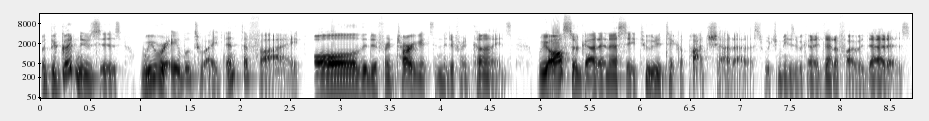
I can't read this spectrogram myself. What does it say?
But the good news is we were able to identify all the different targets and the different kinds. We also got an SA2 to take a pot shot at us, which means we can identify what that is.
